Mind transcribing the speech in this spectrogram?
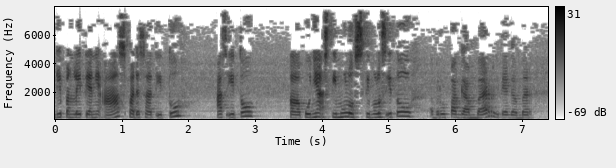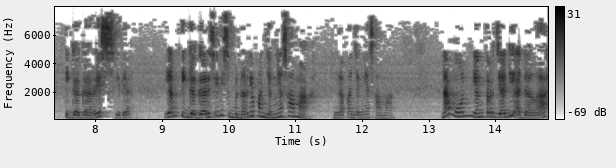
di penelitiannya AS pada saat itu AS itu uh, punya stimulus. Stimulus itu berupa gambar gitu ya, gambar tiga garis gitu ya. Yang tiga garis ini sebenarnya panjangnya sama, ya, panjangnya sama. Namun yang terjadi adalah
